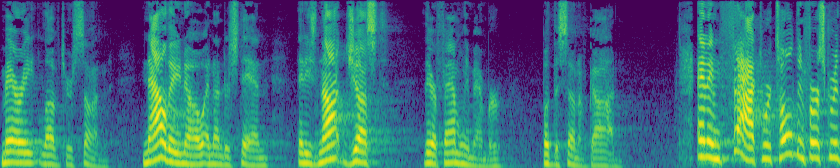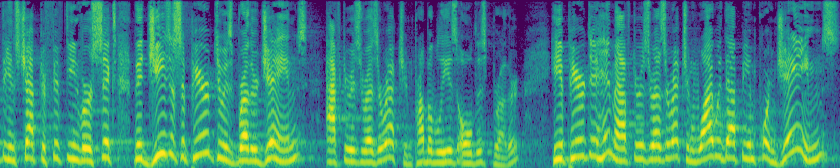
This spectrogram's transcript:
Mary loved her son. Now they know and understand that he's not just their family member, but the Son of God. And in fact, we're told in 1 Corinthians chapter 15 verse 6 that Jesus appeared to his brother James after his resurrection, probably his oldest brother. He appeared to him after his resurrection. Why would that be important? James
